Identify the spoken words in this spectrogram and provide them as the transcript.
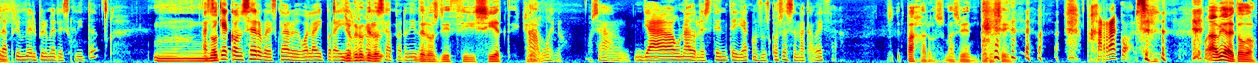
la prim- el primer escrito? mm, Así no- que conserves, claro, igual hay por ahí yo creo que, lo- se ha perdido. de los 17, creo. Ah, bueno. O sea, ya un adolescente ya con sus cosas en la cabeza. Pájaros, más bien, pero sí. Pajarracos. Había de todo.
